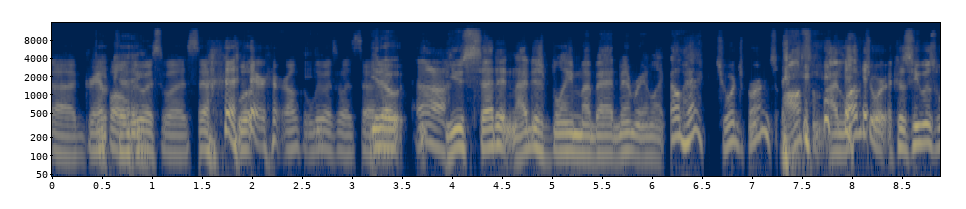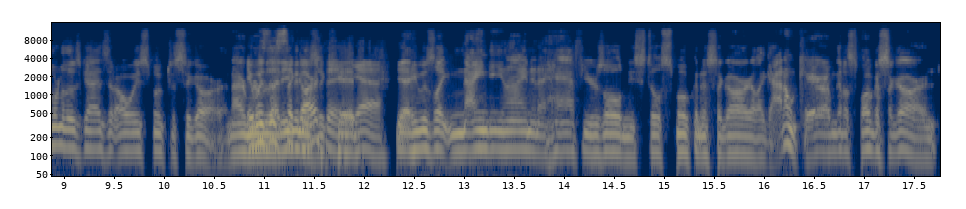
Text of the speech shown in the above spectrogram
uh, Grandpa okay. Lewis was. So well, or Uncle Lewis was. So you know, like, you said it, and I just blame my bad memory. I'm like, oh heck, George Burns, awesome. I love George because he was one of those guys that always smoked a cigar, and I remember that even as a thing, kid. Yeah, yeah, he was like 99 and a half years old, and he's still smoking a cigar. Like, I don't care, I'm gonna smoke a cigar. And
